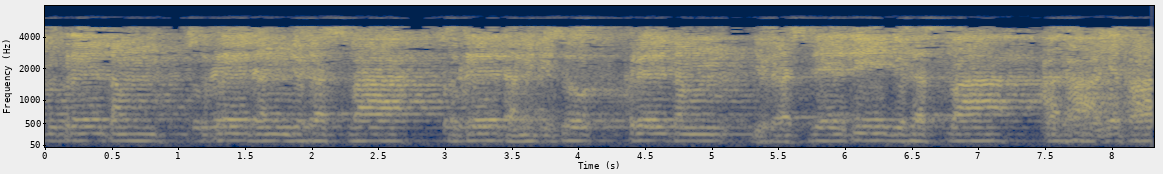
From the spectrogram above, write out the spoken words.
सुकृतम्। सुकृतम् जुषस्व। सुकृतमिति सुकृतम्। जुषस्वेति जुषस्व। अथा यथा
